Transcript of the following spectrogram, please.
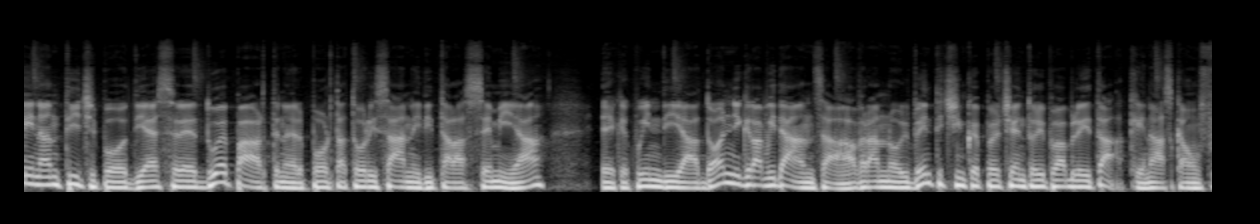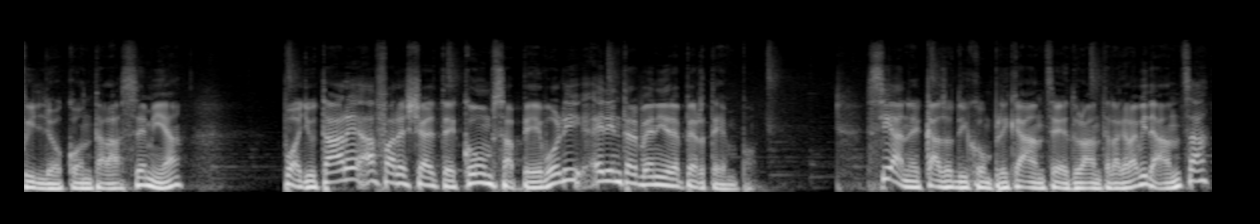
in anticipo di essere due partner portatori sani di talassemia e che quindi ad ogni gravidanza avranno il 25% di probabilità che nasca un figlio con talassemia, può aiutare a fare scelte consapevoli ed intervenire per tempo, sia nel caso di complicanze durante la gravidanza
